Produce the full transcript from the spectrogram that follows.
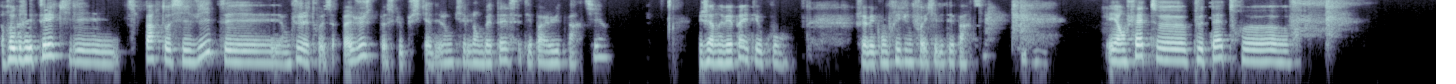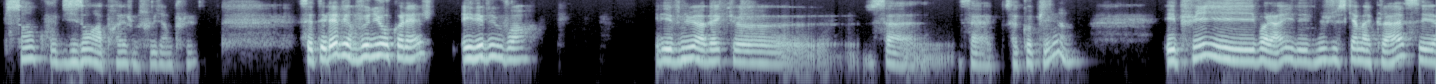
regretté qu'il parte aussi vite. Et en plus, j'ai trouvé ça pas juste parce que puisqu'il y a des gens qui l'embêtaient, c'était pas à lui de partir. Mais j'en avais pas été au courant. J'avais compris qu'une fois qu'il était parti. Et en fait, peut-être cinq ou dix ans après, je me souviens plus, cet élève est revenu au collège et il est venu me voir. Il est venu avec sa, copine. Et puis, voilà, il est venu jusqu'à ma classe et,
